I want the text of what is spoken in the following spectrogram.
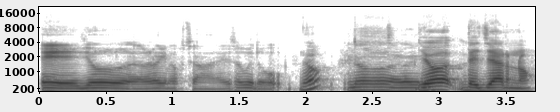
Eh, yo, la verdad que no he escuchado nada de eso, pero... ¿no? No, no, la verdad que Yo, de Jarno.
